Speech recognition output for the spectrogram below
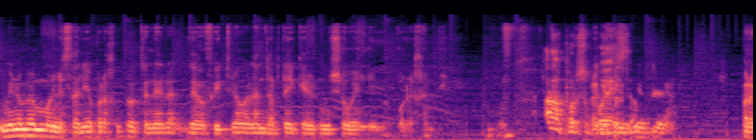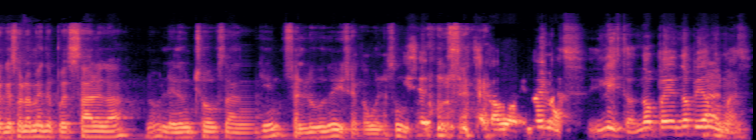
A mí no me molestaría, por ejemplo, tener de anfitrión al Undertaker en un show en Lima, por ejemplo. Ah, por Para que, supuesto. Para que solamente pues salga, ¿no? Le dé un show a alguien, salude y se acabó el asunto. Y se, y se acabó, y no hay más, y listo, no, no pidamos Claro. más.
